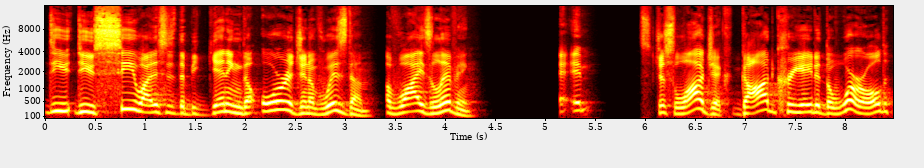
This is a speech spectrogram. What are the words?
Do you, do you see why this is the beginning, the origin of wisdom, of wise living? It's just logic. God created the world,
